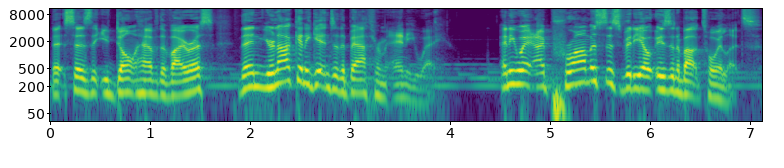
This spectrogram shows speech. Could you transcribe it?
that says that you don't have the virus, then you're not gonna get into the bathroom anyway. Anyway, I promise this video isn't about toilets.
